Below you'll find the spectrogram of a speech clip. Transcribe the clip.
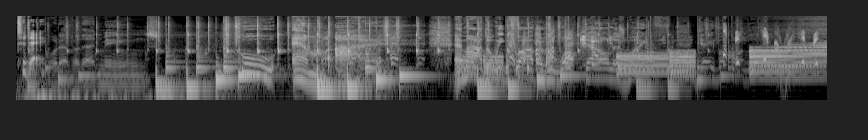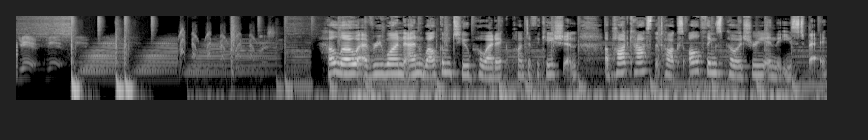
today. Whatever that means. Am I? Am I the weak father who walked out on his wife? Hello, everyone, and welcome to Poetic Pontification, a podcast that talks all things poetry in the East Bay.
